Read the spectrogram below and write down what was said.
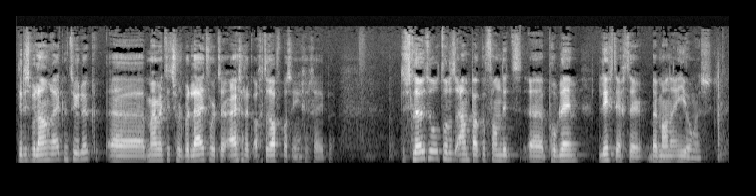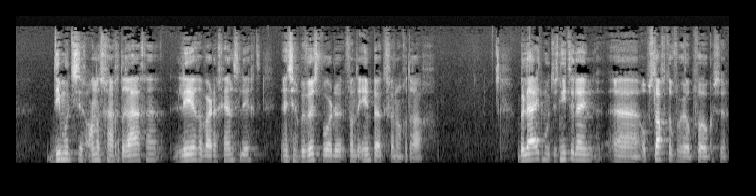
Dit is belangrijk natuurlijk, uh, maar met dit soort beleid wordt er eigenlijk achteraf pas ingegrepen. De sleutel tot het aanpakken van dit uh, probleem ligt echter bij mannen en jongens. Die moeten zich anders gaan gedragen, leren waar de grens ligt en zich bewust worden van de impact van hun gedrag. Beleid moet dus niet alleen uh, op slachtofferhulp focussen,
